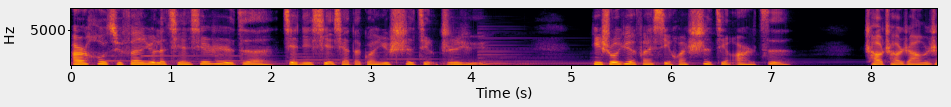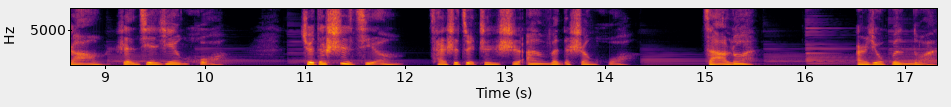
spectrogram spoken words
而后去翻阅了前些日子见你写下的关于市井之语，你说越发喜欢“市井”二字，吵吵嚷嚷，人间烟火，觉得市井才是最真实安稳的生活，杂乱而又温暖。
